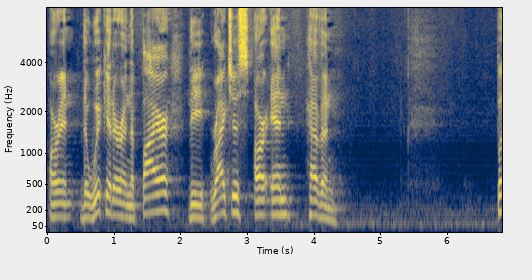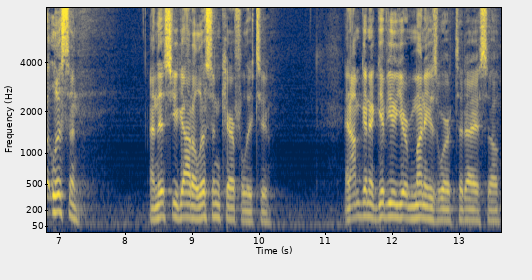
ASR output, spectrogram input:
are in the wicked are in the fire, the righteous are in heaven. But listen, and this you got to listen carefully to. And I'm going to give you your money's worth today, so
